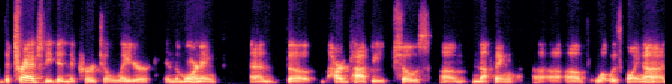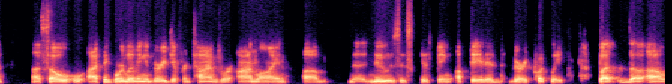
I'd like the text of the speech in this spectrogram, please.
the tragedy didn't occur till later in the morning and the hard copy shows um, nothing uh, uh, of what was going on. Uh, so I think we're living in very different times where online um, news is, is being updated very quickly. But the, uh,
